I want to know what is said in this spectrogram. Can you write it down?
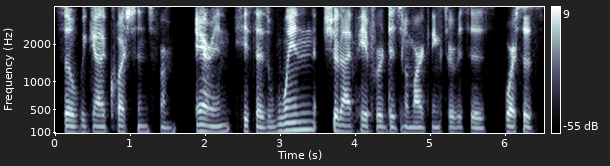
So we got questions from Aaron. He says, When should I pay for digital marketing services versus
